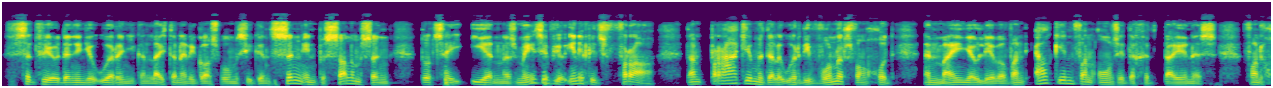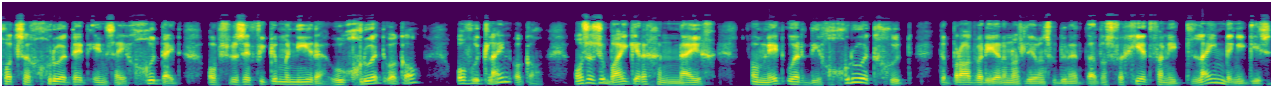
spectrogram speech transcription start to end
Sit vir jou ding in jou oor en jy kan luister na die gospel musiek en sing en psalm sing tot sy eer. En as mense vir jou enigiets vra, dan praat jy met hulle oor die wonders van God in my en jou lewe want elkeen van ons het 'n getuienis van God se grootheid en sy goedheid op spesifieke maniere, hoe groot ook al of hoe klein klein ook al. Ons is so baie kere geneig om net oor die groot goed te praat wat die Here in ons lewens gedoen het, dat ons vergeet van die klein dingetjies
